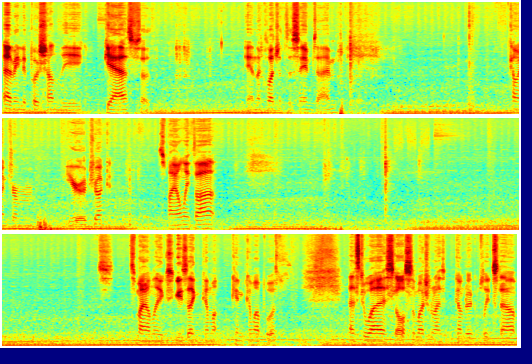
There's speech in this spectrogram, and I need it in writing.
having to push on the gas uh, and the clutch at the same time. Coming from Euro truck, it's my only thought. It's, it's my only excuse I can come up can come up with as to why I stall so much when I come to a complete stop.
